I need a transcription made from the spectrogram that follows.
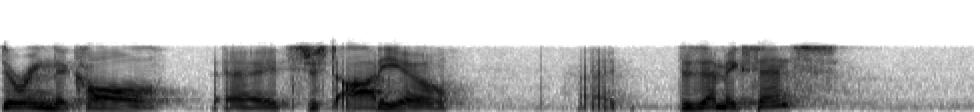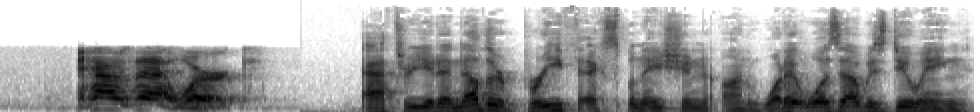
during the call. Uh, it's just audio. Uh, does that make sense? How's that work? After yet another brief explanation on what it was I was doing,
